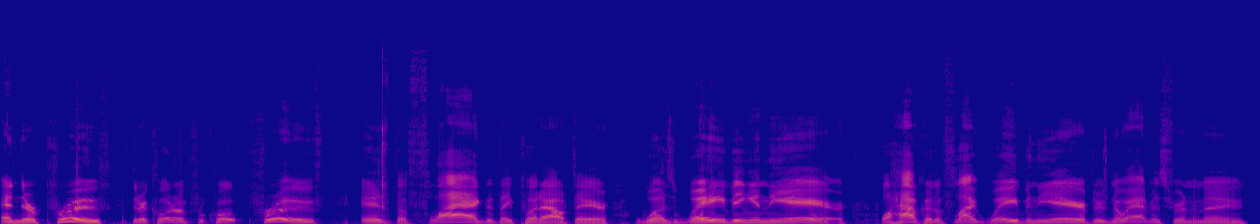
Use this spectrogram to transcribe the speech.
And their proof, their quote unquote proof is the flag that they put out there was waving in the air. Well, how could a flag wave in the air if there's no atmosphere on the moon?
